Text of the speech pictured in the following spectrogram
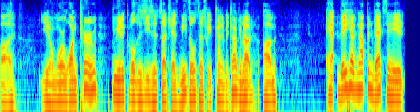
uh, you know more long term communicable diseases such as measles, as we've kind of been talking about, um, ha- they have not been vaccinated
